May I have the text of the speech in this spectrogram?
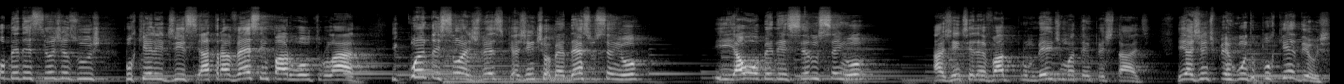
Obedeceu a Jesus, porque ele disse: atravessem para o outro lado. E quantas são as vezes que a gente obedece o Senhor e ao obedecer o Senhor, a gente é levado para o meio de uma tempestade. E a gente pergunta: por que Deus?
